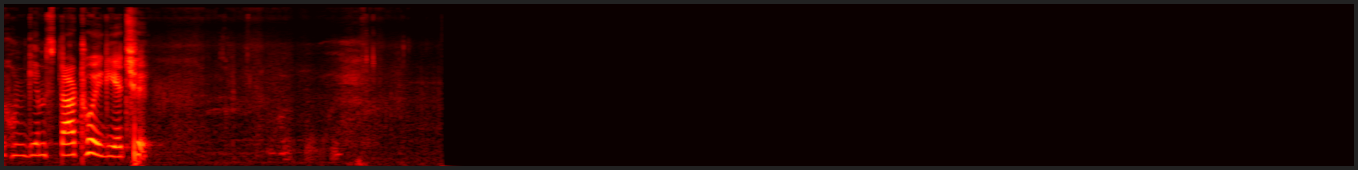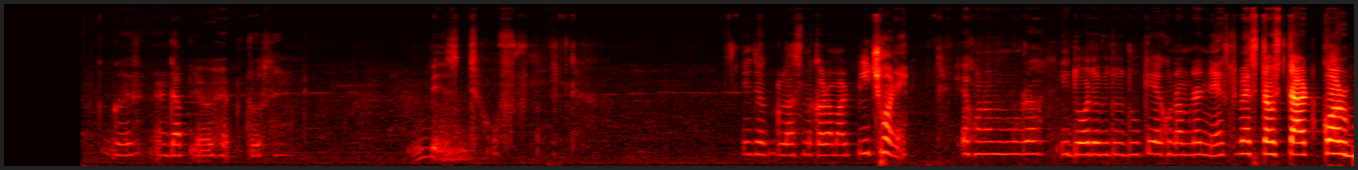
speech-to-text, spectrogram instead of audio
এখন গেম স্টার্ট হয়ে গিয়েছে। Guys, and the player have chosen best of. এই যে গ্লাস মেকার আমার পিছনে। এখন আমরা এই দরজার ভিতরে ঢুকে এখন আমরা নেক্সট ম্যাচটাও স্টার্ট করব।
